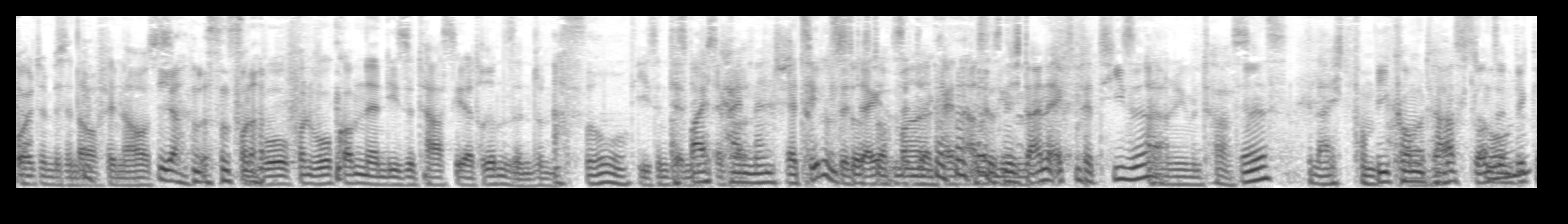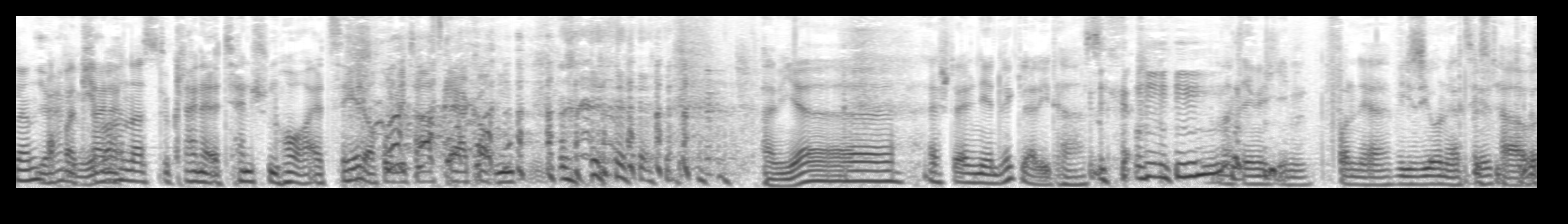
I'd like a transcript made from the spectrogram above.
wollte ein bisschen darauf hinaus. Ja, das ist von wo, von wo kommen denn diese Tasks, die da drin sind? Und ach so. die sind Das ja weiß nicht kein einfach- Mensch. Erzähl uns das ja, doch mal. Sind ja keine das ist nicht deine Expertise, anonymen Tasks. Dennis? Vielleicht vom Wie kommen Tasks zu uns? Entwicklern? Ja, bei du mir kleine, machen das- Du kleine Attention Whore, erzähl doch, wo die Tasks herkommen. Bei mir äh, erstellen die Entwickler die Tasks, nachdem ich ihnen von der Vision erzählt habe.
